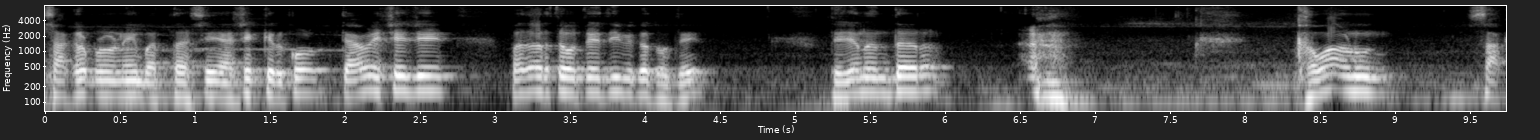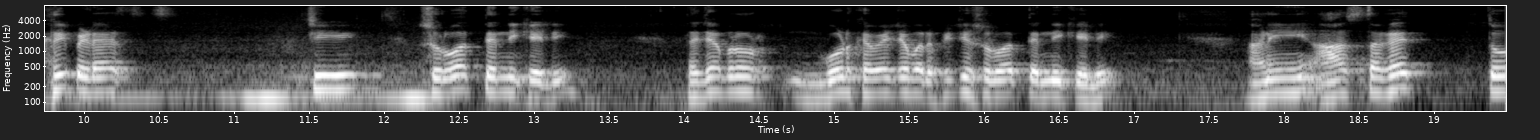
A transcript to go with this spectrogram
साखरपुरवणे बत्तासे असे किरकोळ त्यावेळेचे जे पदार्थ होते ते विकत होते. त्याच्यानंतर खवा आणून साखरी पेढ्याची सुरुवात त्यांनी केली. त्याच्याबरोबर गोड खव्याच्या बर्फीची सुरुवात त्यांनी केली. आणि आज तगायत तो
